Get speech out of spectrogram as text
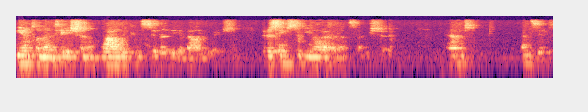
the implementation while we consider the evaluation. There seems to be no evidence that we should. And that's it.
